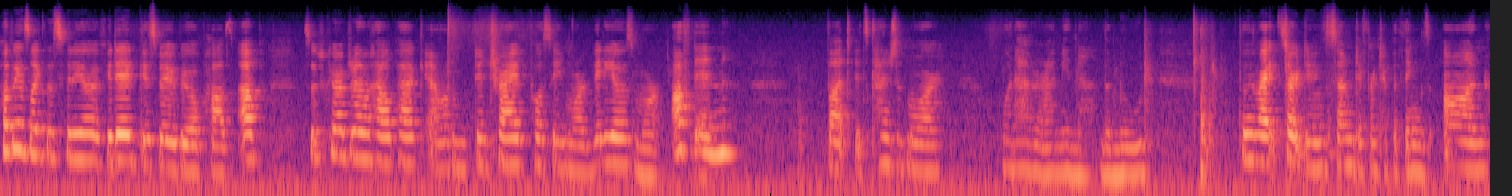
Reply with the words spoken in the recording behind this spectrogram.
hope you guys liked this video. If you did, give this video a pause up. Subscribe to the Howlpack. I'm going to try posting more videos more often, but it's kind of just more whenever I'm in the mood. But we might start doing some different type of things on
